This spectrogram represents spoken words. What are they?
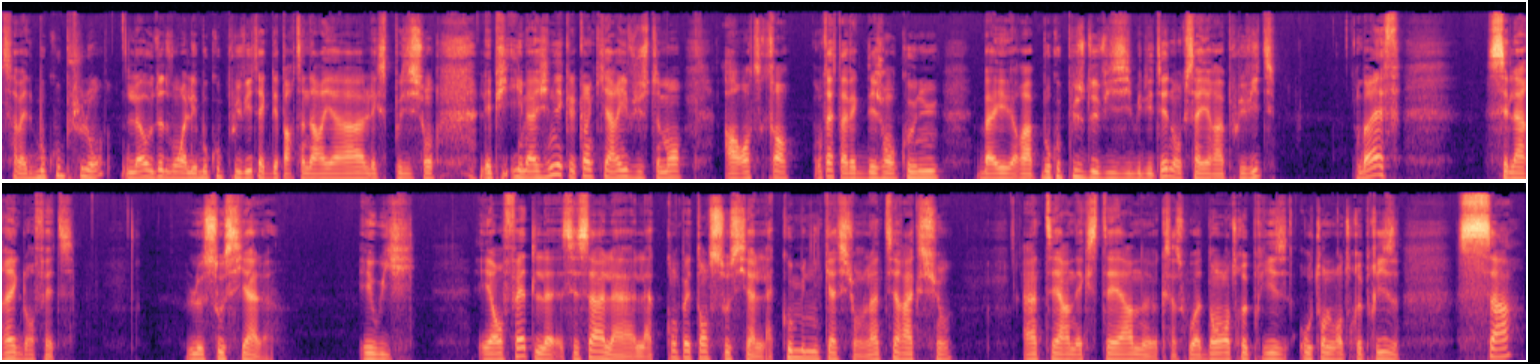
Ça va être beaucoup plus long. Là où d'autres vont aller beaucoup plus vite avec des partenariats, l'exposition. Et puis imaginez quelqu'un qui arrive justement à rentrer en contact avec des gens connus, bah il y aura beaucoup plus de visibilité, donc ça ira plus vite. Bref, c'est la règle en fait. Le social. Et oui. Et en fait, c'est ça, la, compétence sociale, la communication, l'interaction, interne, externe, que ça soit dans l'entreprise, autour de l'entreprise, ça,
